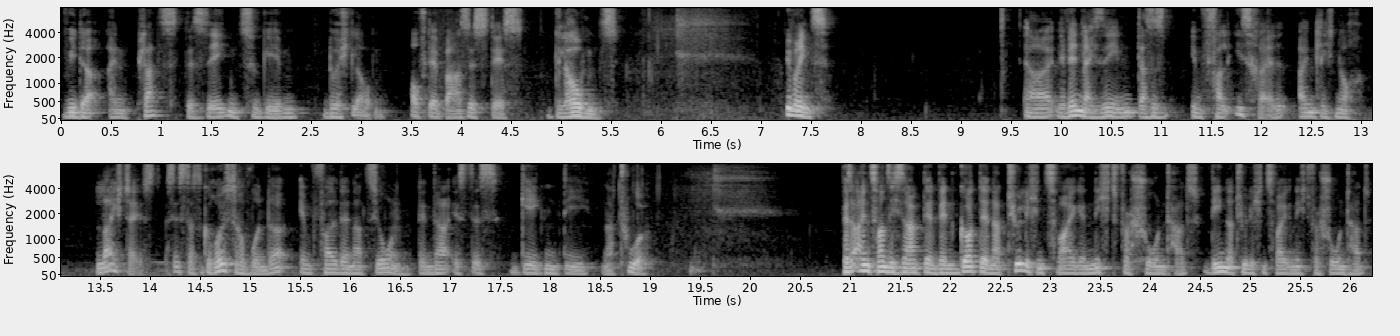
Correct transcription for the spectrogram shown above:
wieder einen Platz des Segens zu geben durch Glauben, auf der Basis des Glaubens. Übrigens, äh, wir werden gleich sehen, dass es im Fall Israel eigentlich noch leichter ist. Es ist das größere Wunder im Fall der Nation, denn da ist es gegen die Natur. Vers 21 sagt, denn wenn Gott der natürlichen Zweige nicht verschont hat, die natürlichen Zweige nicht verschont hat,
